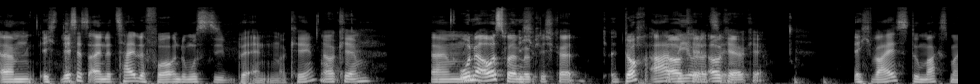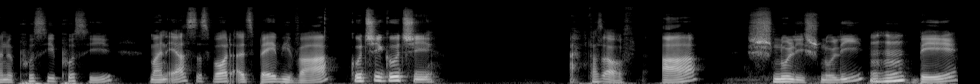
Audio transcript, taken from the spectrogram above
Ähm, ich lese jetzt eine Zeile vor und du musst sie beenden, okay? Okay. Ähm, Ohne Auswahlmöglichkeiten. Doch, A, B okay, oder C. okay, okay. Ich weiß, du magst meine Pussy Pussy. Mein erstes Wort als Baby war, Gucci Gucci. pass auf, A, Schnulli Schnulli, Mhm. B,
